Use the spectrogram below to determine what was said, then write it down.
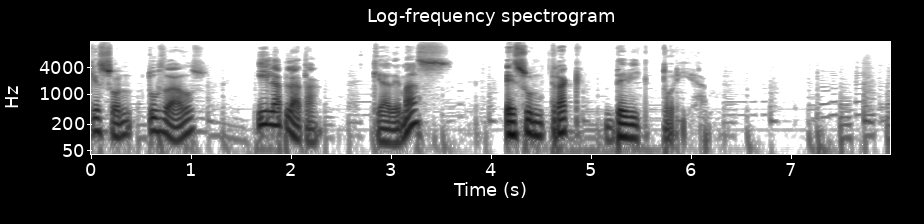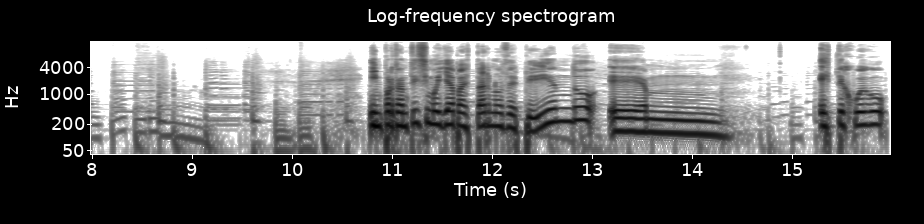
que son tus dados y la plata, que además es un track de victoria. Importantísimo ya para estarnos despidiendo. Em, este juego,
